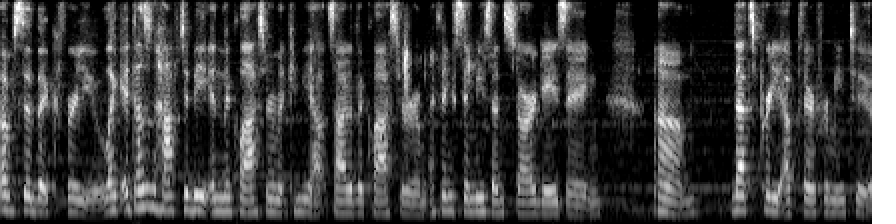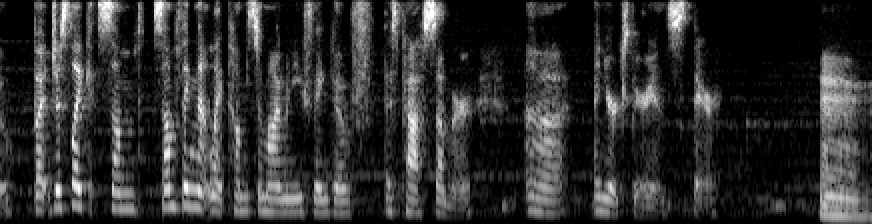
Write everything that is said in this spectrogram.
of Sidak for you? Like it doesn't have to be in the classroom. It can be outside of the classroom. I think simi said stargazing. Um that's pretty up there for me too but just like some something that like comes to mind when you think of this past summer uh and your experience there Hmm.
